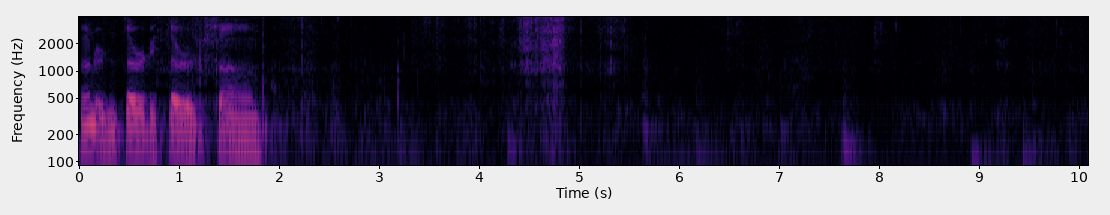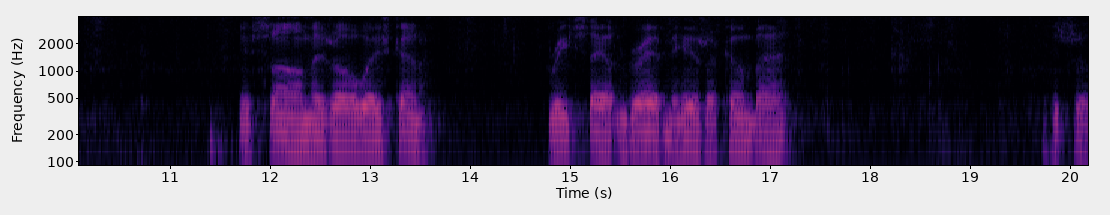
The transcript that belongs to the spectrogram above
hundred and thirty-third Psalm. This psalm has always kind of reached out and grabbed me as I come by it. It's a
